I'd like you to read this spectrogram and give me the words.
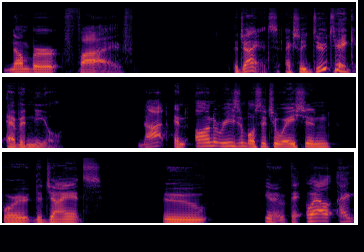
number five. The Giants actually do take Evan Neal. Not an unreasonable situation for the Giants, who, you know, they, well, I,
